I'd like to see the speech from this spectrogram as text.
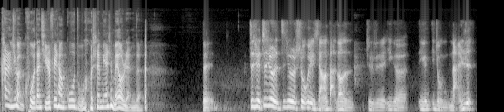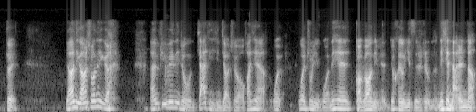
看上去很酷，但其实非常孤独，身边是没有人的。对，这就这就是这就是社会想要打造的，就是一个一个一种男人。对，然后你刚刚说那个 MPV 那种家庭型轿车，我发现啊，我。我也注意过那些广告里面就很有意思是什么呢？那些男人呢，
